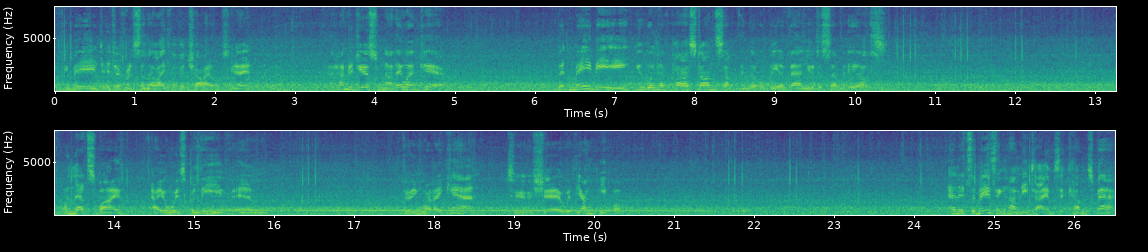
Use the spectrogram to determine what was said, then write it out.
if you made a difference in the life of a child. You know, 100 years from now, they won't care. But maybe you will have passed on something that will be of value to somebody else. And that's why I always believe in doing what I can to share with young people. And it's amazing how many times it comes back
